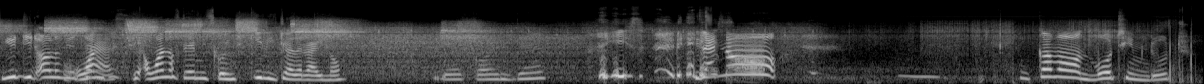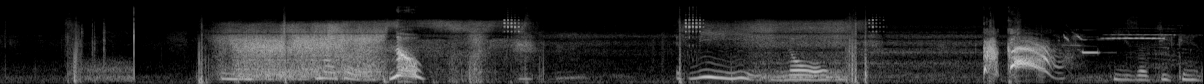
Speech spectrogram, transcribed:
You did all of your One, tasks. one of them is going to kill each other, I know. They're going there. he's, He's like, no! Come on, vote him, dude. My turn. No! It's me. No. Kaka! He's a chicken.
